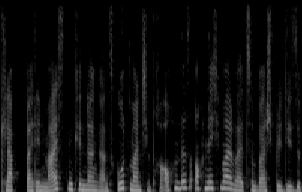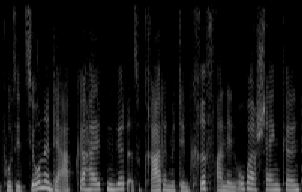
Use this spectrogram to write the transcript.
klappt bei den meisten Kindern ganz gut. Manche brauchen das auch nicht mal, weil zum Beispiel diese Position, in der abgehalten wird, also gerade mit dem Griff an den Oberschenkeln,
